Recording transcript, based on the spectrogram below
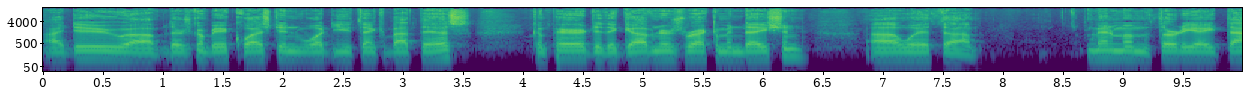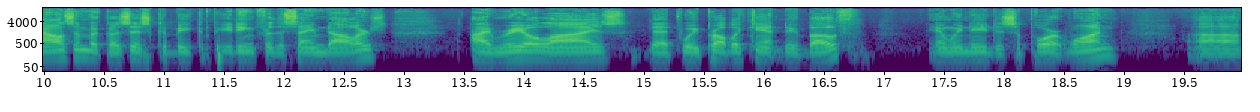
I do, uh, there's going to be a question, what do you think about this compared to the governor's recommendation uh, with uh, minimum of 38,000 because this could be competing for the same dollars. I realize that we probably can't do both and we need to support one. Uh,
